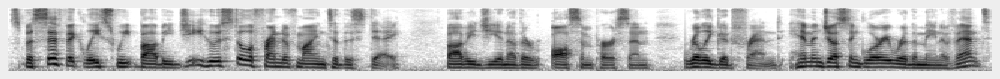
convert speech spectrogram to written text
specifically Sweet Bobby G, who is still a friend of mine to this day. Bobby G, another awesome person, really good friend. Him and Justin Glory were the main event.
